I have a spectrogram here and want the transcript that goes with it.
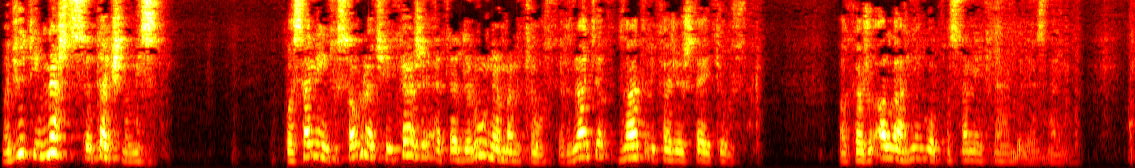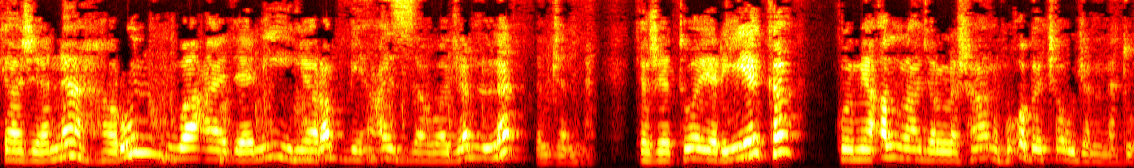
Međutim, nešto se tačno misli. Poslanik se obraća i kaže, atadaruna mal kevther. Znate, znate li kaže šta je kevther? Pa kaže, Allah njegov poslanik najbolje znaju. Kaže, nahrun wa'adanihi rabbi azza wa jalla al jannah. Kaže, to je rijeka kojom je Allah jalla šanuhu obećao u džennetu.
